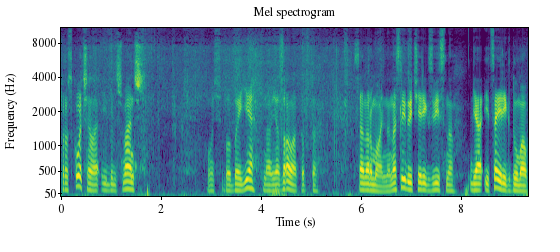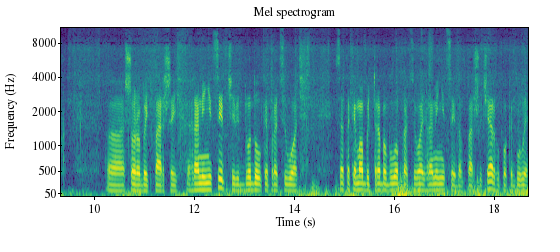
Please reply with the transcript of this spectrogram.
проскочила і більш-менш ось боби є, нав'язала, тобто все нормально. На слідуючий рік, звісно, я і цей рік думав, е, що робити перший грамініцид чи від дводолки працювати. Все-таки, мабуть, треба було працювати грамініцидом в першу чергу, поки були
